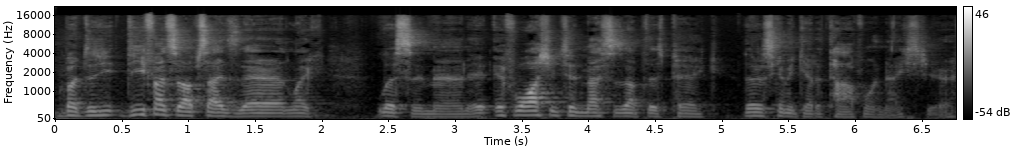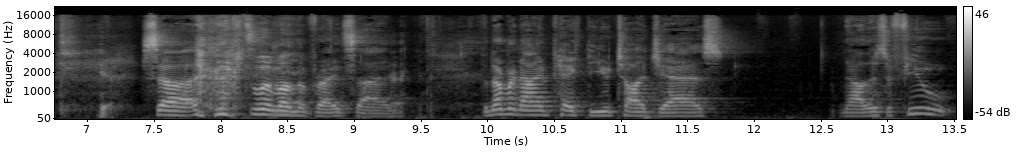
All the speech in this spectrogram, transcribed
but the defensive upside's there, and like, listen, man, if Washington messes up this pick, they're just gonna get a top one next year. Yeah. So let's live on the bright side. The number nine pick, the Utah Jazz. Now, there's a few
